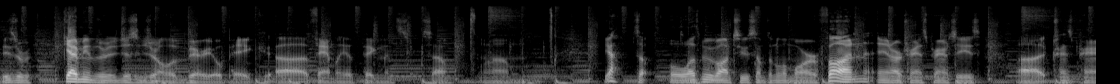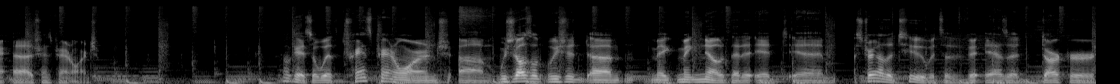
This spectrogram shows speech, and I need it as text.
these are cadmiums are just in general a very opaque uh, family of pigments. So um, yeah, so let's move on to something a little more fun in our transparencies. Uh, transparent, uh, transparent orange. Okay, so with transparent orange, um, we should also we should um, make make note that it, it um, straight out of the tube, it's a it has a darker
